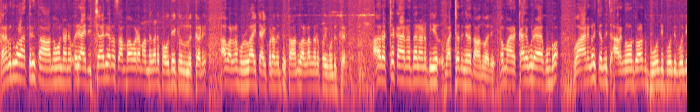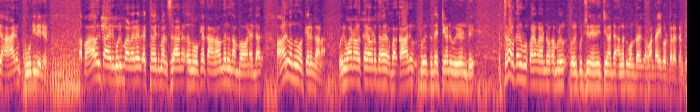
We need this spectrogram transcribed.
കാരണം ഇത് കുറെ അത്രയും താന്നുകൊണ്ടാണ് ഒരു അരിച്ചാൽ പറഞ്ഞ സംഭവം അവിടെ വന്നുകൊണ്ട് പൗതിയൊക്കെ ഒന്ന് നിൽക്കുകയാണ് ആ വെള്ളം ഫുള്ളായിട്ട് ആയിക്കോട്ടെ എന്നിട്ട് താന്ന് വെള്ളം ഇങ്ങനെ പോയിക്കൊണ്ട് നിൽക്കുകയാണ് ആ ഒരൊറ്റ കാരണത്താലാണ് ഇപ്പോൾ ഈ വറ്റത് ഇങ്ങനെ താന്നു പോയത് ഇപ്പം മഴക്കാലം കൂടെ ആകുമ്പോൾ വാഹനങ്ങൾ ചെന്ന് ഇറങ്ങുന്നിടത്തോളം അത് പൂന്തി പൂന്തി പൂന്തി ആഴം കൂടി വരികയാണ്. അപ്പോൾ ആ ഒരു കാര്യം കൂടി വളരെ വ്യക്തമായിട്ട് മനസ്സിലാണ് നോക്കിയാൽ കാണാവുന്ന ഒരു സംഭവമാണ്. എല്ലാവരും ആര് വന്ന് നോക്കിയാലും കാണാം. ഒരുപാട് ആൾക്കാർ അവിടെ കാൽ തെറ്റിയാണ്ട് വീഴുന്നുണ്ട്. എത്ര ആൾക്കാർ നമ്മൾ പിടിച്ച് എണീറ്റ് കണ്ട് അങ്ങോട്ട് കൊണ്ടുപോയി കൊണ്ടായി കൊടുക്കലൊക്കെ ഉണ്ട്.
